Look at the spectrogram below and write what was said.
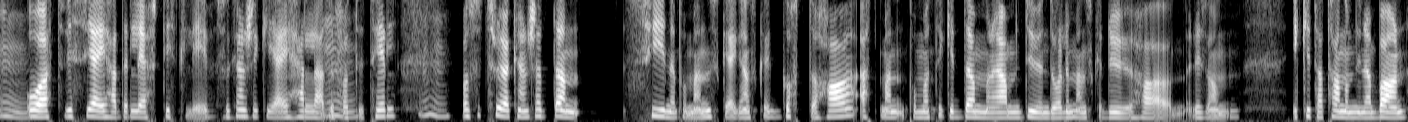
Mm. Og at hvis jeg hadde levd ditt liv, så kanskje ikke jeg heller hadde Mm. fått det til. Mm. Og så tror jeg kanskje at den synet på mennesket er ganske godt å ha. At man på en måte ikke dømmer ja, men du er en dårlig menneske, du har liksom ikke tatt hånd om dine barn.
